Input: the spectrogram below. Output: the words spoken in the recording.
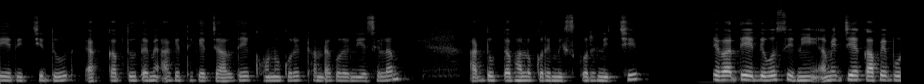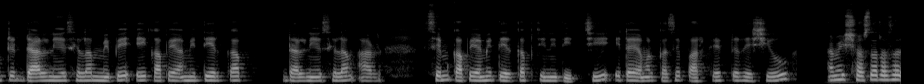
দিয়ে দিচ্ছি দুধ। এক কাপ দুধ আমি আগে থেকে জাল দিয়ে ঘন করে ঠান্ডা করে নিয়েছিলাম। আর দুধটা ভালো করে মিক্স করে নিচ্ছি। এবার দিয়ে দেবো চিনি। আমি যে কাপে বুটের ডাল নিয়েছিলাম মেপে, এই কাপে আমি দেড় কাপ ডাল নিয়েছিলাম। আর সেম কাপে আমি দেড় কাপ চিনি দিচ্ছি। এটাই আমার কাছে পারফেক্ট রেশিও আমি সচরাচর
